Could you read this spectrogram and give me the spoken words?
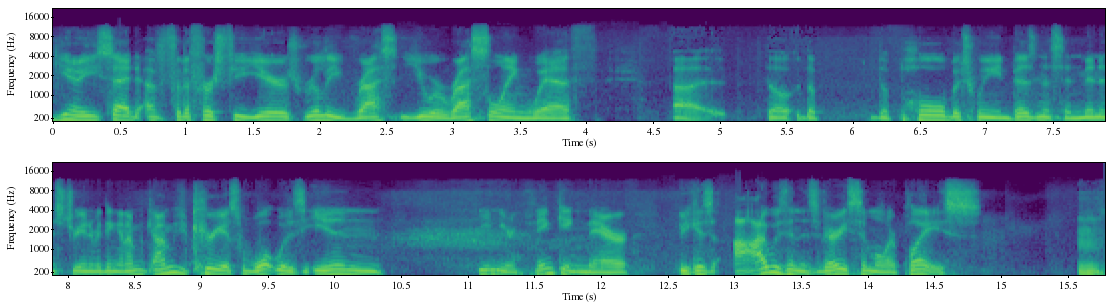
You know, you said uh, for the first few years, really, rest, you were wrestling with uh, the the the pull between business and ministry and everything. And I'm I'm curious what was in in your thinking there because I was in this very similar place. Mm.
